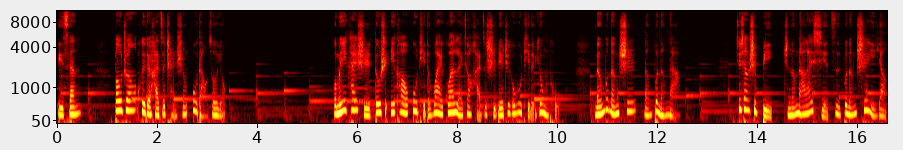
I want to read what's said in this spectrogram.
第三，包装会对孩子产生误导作用。我们一开始都是依靠物体的外观来教孩子识别这个物体的用途，能不能吃，能不能拿，就像是笔只能拿来写字，不能吃一样。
